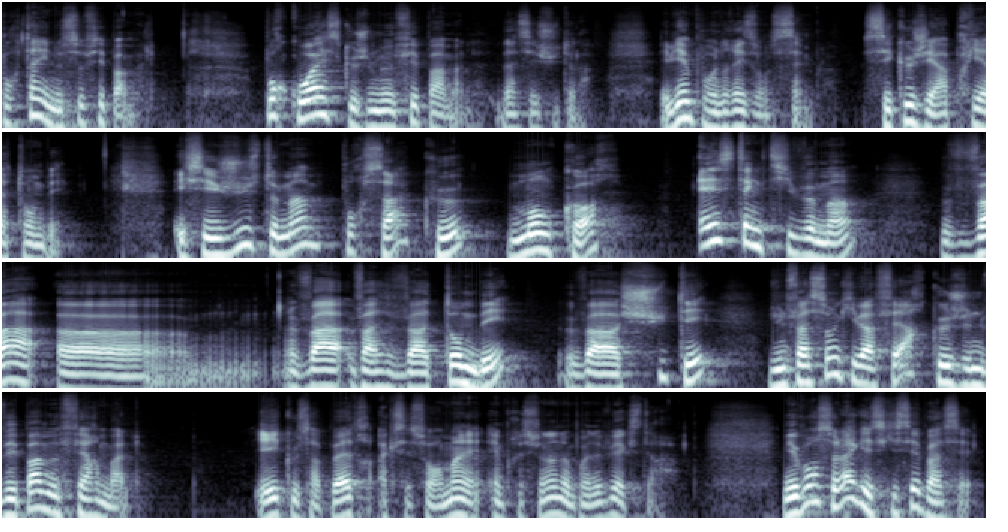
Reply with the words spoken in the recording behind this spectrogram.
pourtant il ne se fait pas mal. Pourquoi est-ce que je me fais pas mal dans ces chutes-là? Eh bien pour une raison simple, c'est que j'ai appris à tomber. Et c'est justement pour ça que mon corps, instinctivement, va, euh, va, va, va tomber, va chuter d'une façon qui va faire que je ne vais pas me faire mal. Et que ça peut être accessoirement impressionnant d'un point de vue extérieur. Mais pour cela, qu'est-ce qui s'est passé?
